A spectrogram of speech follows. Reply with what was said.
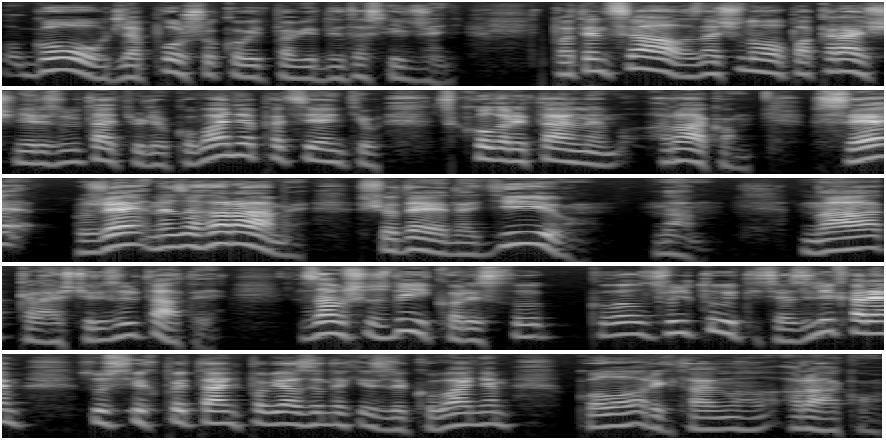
Go для пошуку відповідних досліджень. Потенціал значного покращення результатів лікування пацієнтів з колоритальним раком все вже не за горами, що дає надію нам на кращі результати. Завжди консультуйтеся з лікарем з усіх питань, пов'язаних із лікуванням колоректального раку.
